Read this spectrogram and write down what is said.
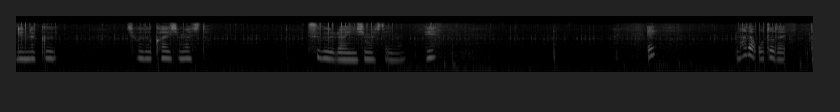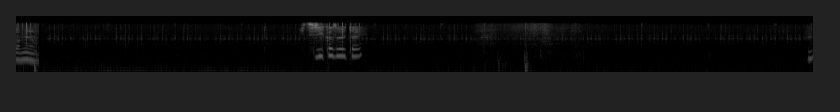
連絡ちょうど返しました。すぐ LINE しました今。え？え？まだ音だダメなの？羊数えたいん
